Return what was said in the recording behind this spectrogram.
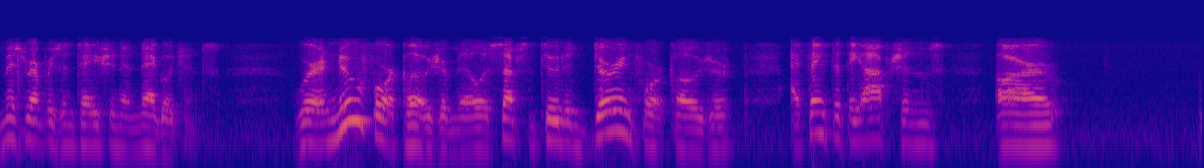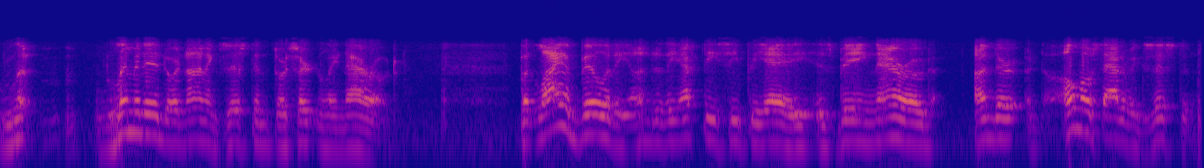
misrepresentation, and negligence. Where a new foreclosure mill is substituted during foreclosure, I think that the options are li- limited or non existent or certainly narrowed. But liability under the FDCPA is being narrowed under almost out of existence,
